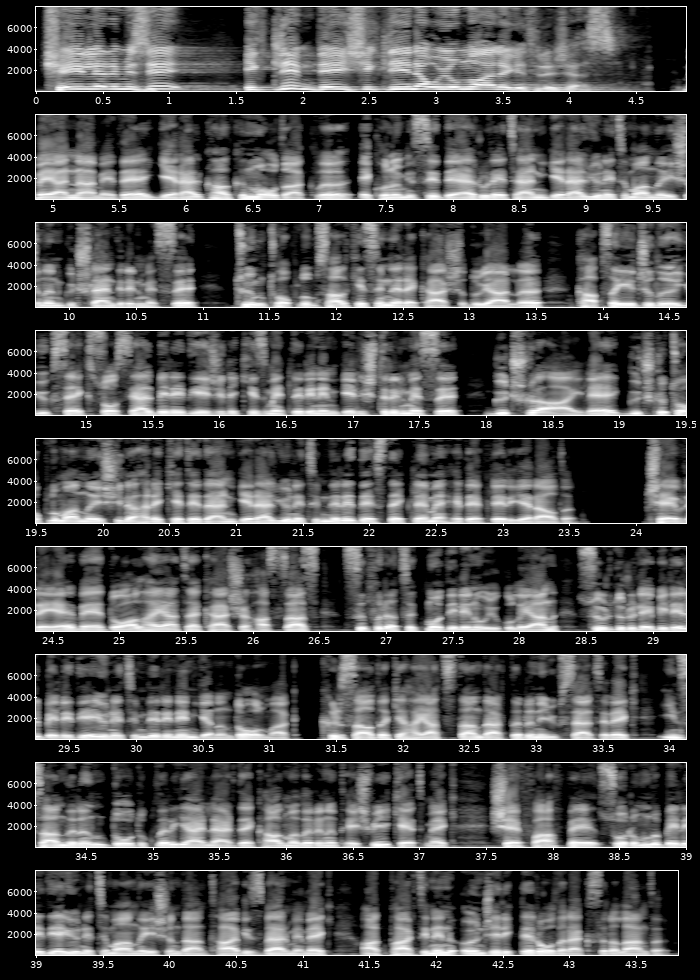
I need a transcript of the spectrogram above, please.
Şehirlerimizi iklim değişikliğine uyumlu hale getireceğiz. Beyannamede yerel kalkınma odaklı, ekonomisi değer üreten yerel yönetim anlayışının güçlendirilmesi, tüm toplumsal kesimlere karşı duyarlı, kapsayıcılığı yüksek sosyal belediyecilik hizmetlerinin geliştirilmesi, güçlü aile, güçlü toplum anlayışıyla hareket eden yerel yönetimleri destekleme hedefleri yer aldı çevreye ve doğal hayata karşı hassas, sıfır atık modelini uygulayan, sürdürülebilir belediye yönetimlerinin yanında olmak, kırsaldaki hayat standartlarını yükselterek insanların doğdukları yerlerde kalmalarını teşvik etmek, şeffaf ve sorumlu belediye yönetimi anlayışından taviz vermemek AK Parti'nin öncelikleri olarak sıralandı.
